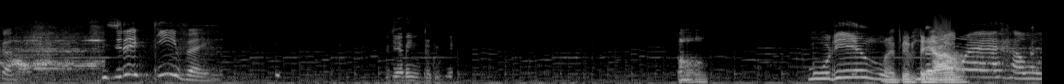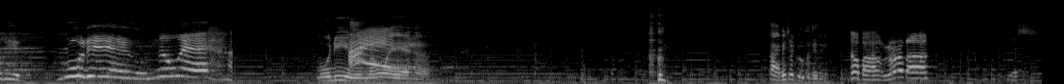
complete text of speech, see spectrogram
Caraca! Direitinho, velho. É. Então, Murilo! Vai desenhar. Não erra, Murilo! Murilo, não erra! Murilo, não erra. Tá, bem tranquilo. Oba, oba. Isso.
